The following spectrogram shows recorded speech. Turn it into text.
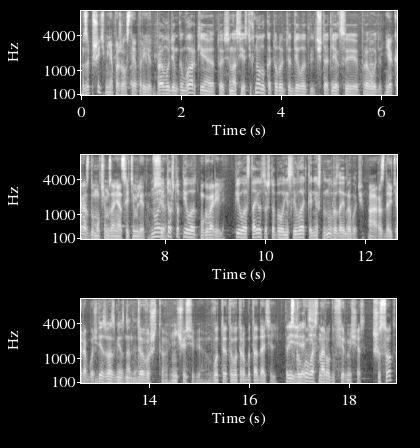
Запишите меня, пожалуйста, я приеду. Проводим варки, то есть у нас есть технолог, который это делает, читает лекции, проводит. Я как раз думал, чем заняться этим летом. Ну Все. и то, что пиво... Уговорили. Пиво остается, чтобы его не сливать, конечно, ну, раздаем рабочим. А, раздаете рабочим? Безвозмездно, да. Да вы что, ничего себе. Вот это вот работодатель. Приезжайте. Сколько у вас народу в фирме сейчас? 600?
